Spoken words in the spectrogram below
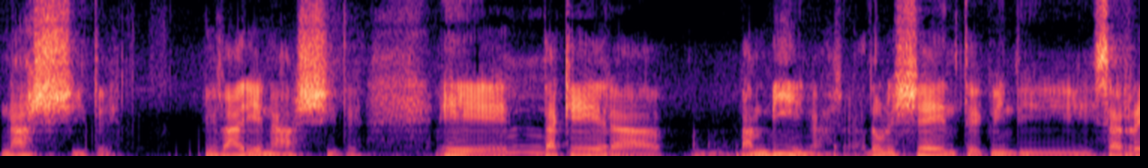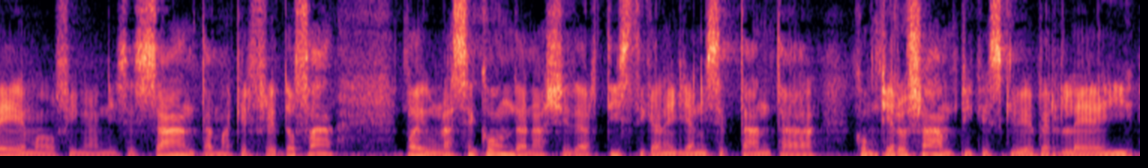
nascite le varie nascite. E da che era bambina, cioè adolescente, quindi Sanremo fino agli anni 60, ma che freddo fa, poi una seconda nascita artistica negli anni 70 con Piero Ciampi che scrive per lei,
